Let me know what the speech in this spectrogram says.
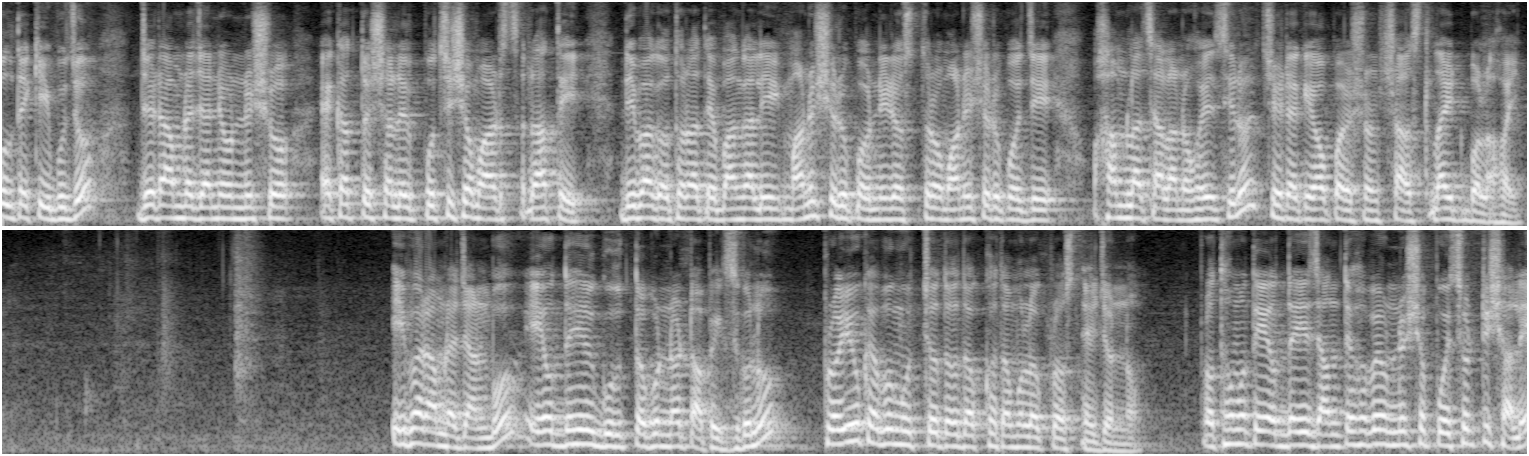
বলতে কি বুঝো? যেটা আমরা জানি উনিশশো একাত্তর সালের পঁচিশে মার্চ রাতে, দিবাগত রাতে বাঙালি মানুষের উপর, নিরস্ত্র মানুষের উপর যে হামলা চালানো হয়েছিল, সেটাকে অপারেশন সাসলাইট বলা হয়। এবার আমরা জানব এই অধ্যায়ের গুরুত্বপূর্ণ টপিকসগুলো, প্রয়োগ এবং উচ্চতর দক্ষতামূলক প্রশ্নের জন্য। প্রথমত এই অধ্যায়ে জানতে হবে উনিশশো পঁয়ষট্টি সালে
